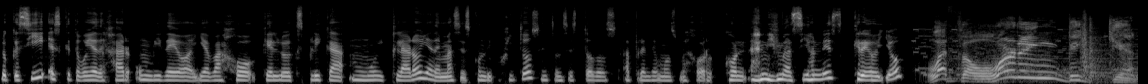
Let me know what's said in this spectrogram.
Lo que sí es que te voy a dejar un video ahí abajo que lo explica muy claro y además es con dibujitos, entonces todos aprendemos mejor con animaciones, creo yo. Let the learning begin.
